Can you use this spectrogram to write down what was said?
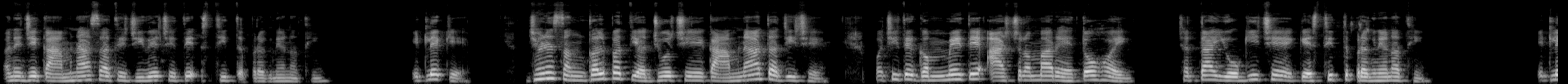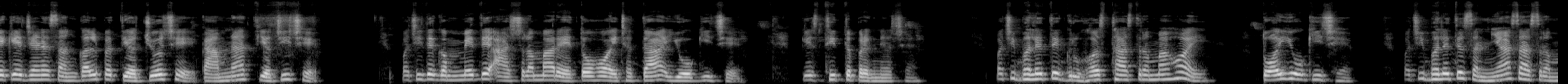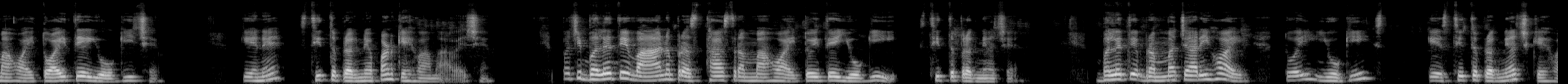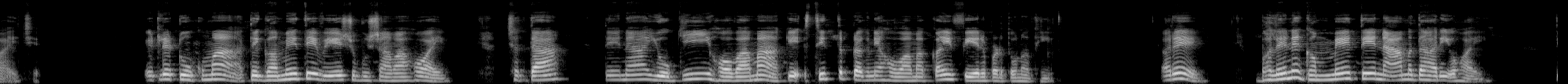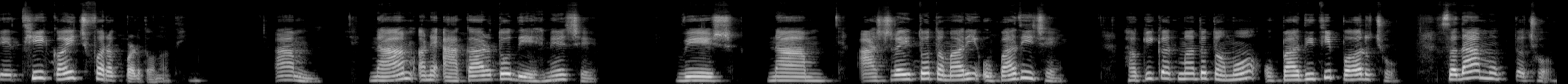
અને જે કામના સાથે જીવે છે તે સ્થિત પ્રજ્ઞ નથી. એટલે કે જેણે સંકલ્પ ત્યજ્યો છે, કામના તજી છે. પછી તે ગમે તે આશ્રમમાં રહેતો હોય, છતાં યોગી છે કે સ્થિત પ્રજ્ઞ નથી. એટલે કે જેણે સંકલ્પ ત્યજ્યો છે, કામના ત્યજી છે. પછી તે ગમે તે આશ્રમમાં રહેતો હોય, છતાં યોગી છે કે સ્થિત પ્રજ્ઞ છે. પછી ભલે તે ગૃહસ્થ આશ્રમમાં હોય, તોય યોગી છે. પછી ભલે તે સંન્યાસ આશ્રમમાં હોય, તોય તે યોગી છે. કે એને સ્થિત પ્રજ્ઞ પણ કહેવામાં આવે છે. પછી ભલે તે વાન પ્રસ્થાશ્રમમાં હોય, તોય તે યોગી સ્થિત પ્રજ્ઞ છે. ભલે તે બ્રહ્મચારી હોય, તોય યોગી કે સ્થિત પ્રજ્ઞ જ કહેવાય છે. એટલે ટૂંકમાં તે ગમે તે વેશભૂષામાં હોય, છતાં તેના યોગી હોવામાં કે સ્થિત પ્રજ્ઞ હોવામાં કંઈ ફેર પડતો નથી. અરે ભલે ને ગમે તે નામધારી હોય તેથી કંઈ જ ફરક પડતો નથી. આમ, નામ અને આકાર તો દેહને છે. વેશ, નામ, આશ્રય તો તમારી ઉપાધિ છે. હકીકતમાં તો તમો ઉપાધિથી પર છો, સદા મુક્ત છો,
